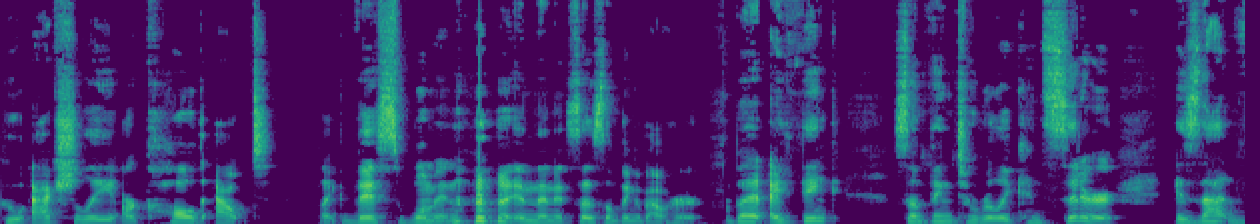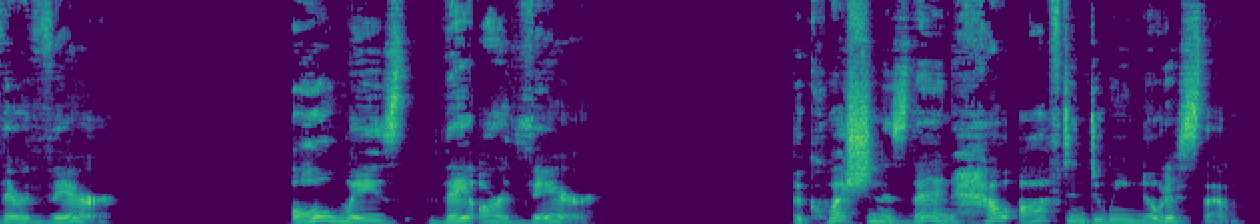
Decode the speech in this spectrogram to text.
who actually are called out like this woman, and then it says something about her. But I think something to really consider is that they're there. Always, they are there. The question is then, how often do we notice them?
